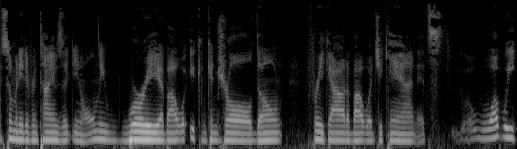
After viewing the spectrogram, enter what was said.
so many different times that, you know, only worry about what you can control. Don't freak out about what you can't. It's what we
